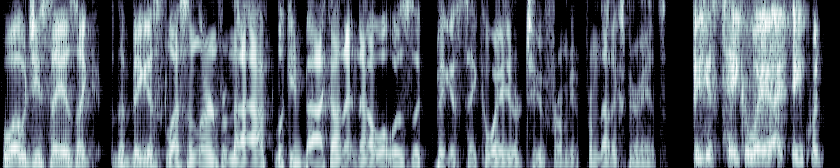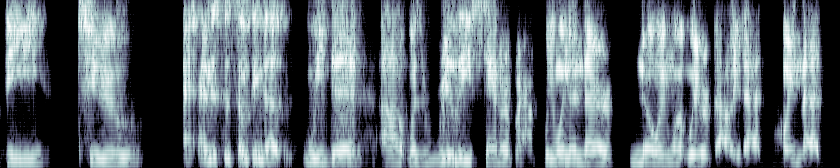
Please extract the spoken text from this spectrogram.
What would you say is like the biggest lesson learned from that? After looking back on it now, what was the biggest takeaway or two from you from that experience? Biggest takeaway, I think, would be to, and this is something that we did, uh, was really stand our ground. We went in there knowing what we were valued at, knowing that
